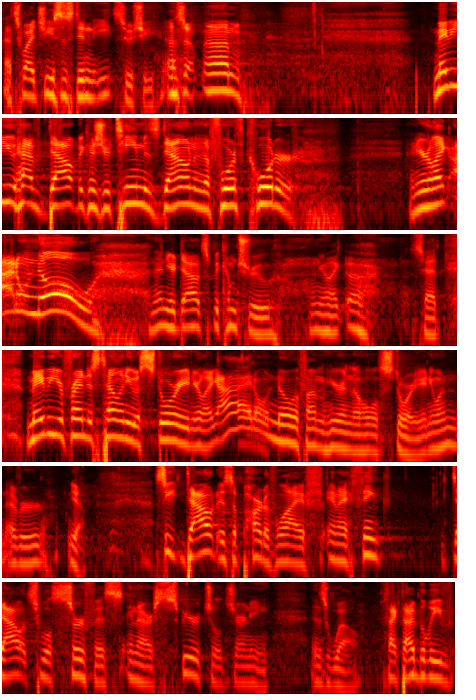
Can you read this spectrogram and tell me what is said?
That's why Jesus didn't eat sushi. And so, um, maybe you have doubt because your team is down in the fourth quarter. And you're like, I don't know. And then your doubts become true. And you're like, ugh, sad. Maybe your friend is telling you a story and you're like, I don't know if I'm hearing the whole story. Anyone ever? Yeah. See, doubt is a part of life. And I think doubts will surface in our spiritual journey as well. In fact, I believe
